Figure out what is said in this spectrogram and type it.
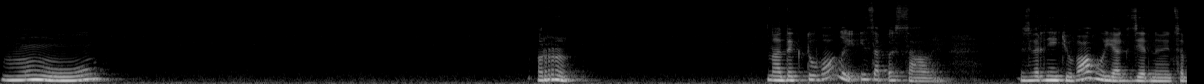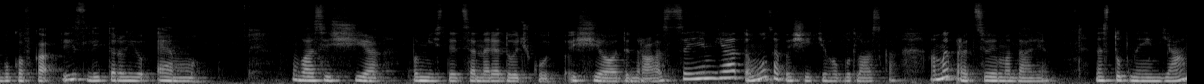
Му. Р. Надиктували і записали. Зверніть увагу, як з'єднується буковка І з літерою М. У вас іще поміститься на рядочку ще один раз це ім'я, тому запишіть його, будь ласка. А ми працюємо далі. Наступне ім'я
